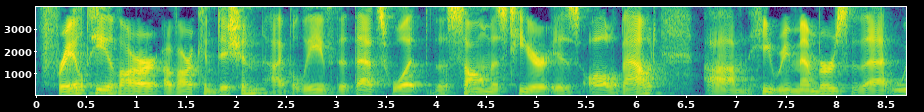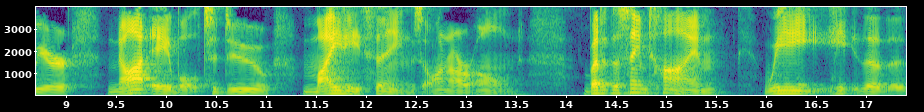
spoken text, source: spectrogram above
frailty of our of our condition. I believe that that's what the psalmist here is all about. Um, he remembers that we're not able to do mighty things on our own, but at the same time, we he, the, the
